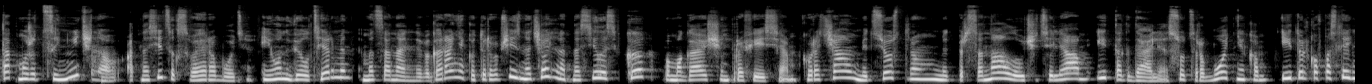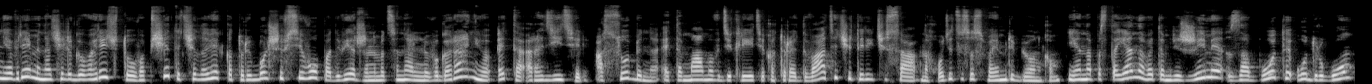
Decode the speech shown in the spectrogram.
так может цинично относиться к своей работе. И он ввел термин эмоциональное выгорание, которое вообще изначально относилось к помогающим профессиям, к врачам, медсестрам, медперсоналу, учителям и так далее, соцработникам. И только в последнее время начали говорить, что вообще-то человек, который больше всего подвержен эмоциональному выгоранию, это родитель. Особенно это мама в декрете, которая 24 часа находится со своим ребенком. И она постоянно в этом режиме заботы о другом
